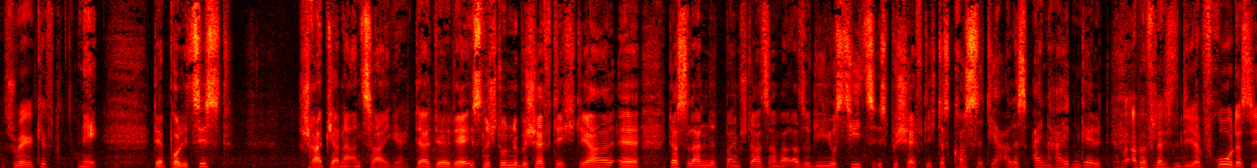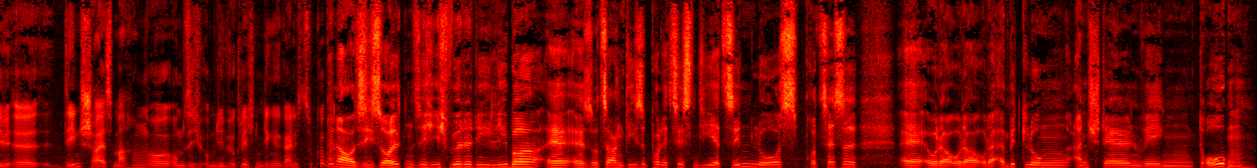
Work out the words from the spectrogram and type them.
Hast du schon wieder gekifft? Nee, der Polizist schreibt ja eine Anzeige. Der, der, der ist eine Stunde beschäftigt. Ja, äh, das landet beim Staatsanwalt. Also die Justiz ist beschäftigt. Das kostet ja alles ein Heidengeld. Aber, aber vielleicht sind die ja froh, dass sie äh, den Scheiß machen, um sich um die wirklichen Dinge gar nicht zu kümmern. Genau, sie sollten sich. Ich würde die lieber äh, äh sozusagen diese Polizisten, die jetzt sinnlos Prozesse äh, oder oder oder Ermittlungen anstellen wegen Drogen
